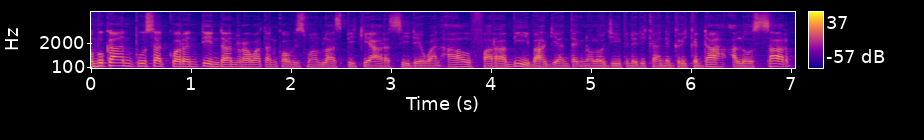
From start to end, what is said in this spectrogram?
Pembukaan Pusat Kuarantin dan Rawatan COVID-19 PKRC Dewan Al-Farabi bahagian Teknologi Pendidikan Negeri Kedah Alosar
